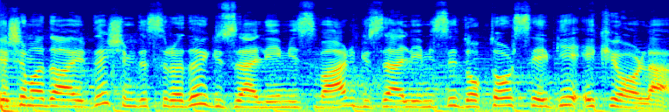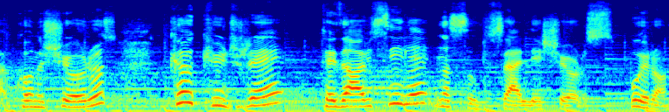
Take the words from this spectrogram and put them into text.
Yaşama dair de şimdi sırada güzelliğimiz var. Güzelliğimizi Doktor Sevgi Ekiyor'la konuşuyoruz. Kök hücre tedavisiyle nasıl güzelleşiyoruz? Buyurun.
